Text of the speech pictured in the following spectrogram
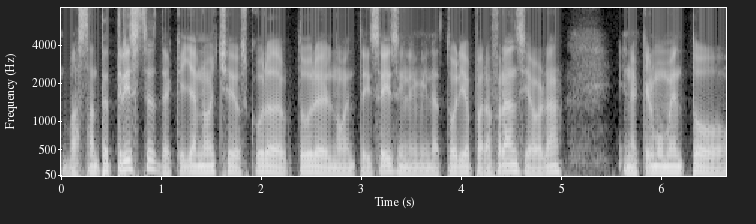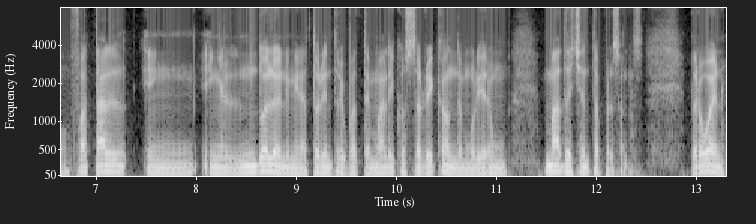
bastante tristes de aquella noche oscura de octubre del 96 en eliminatoria para Francia, ¿verdad? En aquel momento fatal en, el duelo eliminatorio entre Guatemala y Costa Rica, donde murieron más de 80 personas. Pero bueno,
